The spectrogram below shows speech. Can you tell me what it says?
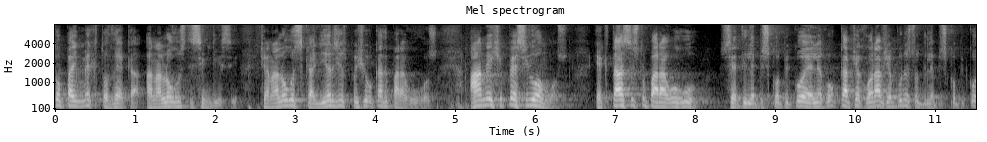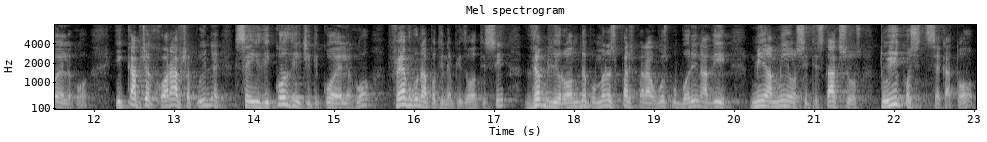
6% πάει μέχρι το 10% αναλόγως στη σύγκληση και αναλόγως στις καλλιέργειες που έχει ο κάθε παραγωγός. Αν έχει πέσει όμως εκτάσεις του παραγωγού σε τηλεπισκοπικό έλεγχο, κάποια χωράφια που είναι στον τηλεπισκοπικό έλεγχο ή κάποια χωράφια που είναι σε ειδικό διοικητικό έλεγχο, φεύγουν από την επιδότηση, δεν πληρώνονται. Επομένως, υπάρχει παραγωγός που μπορεί να δει μία μείωση της τάξης του 20%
